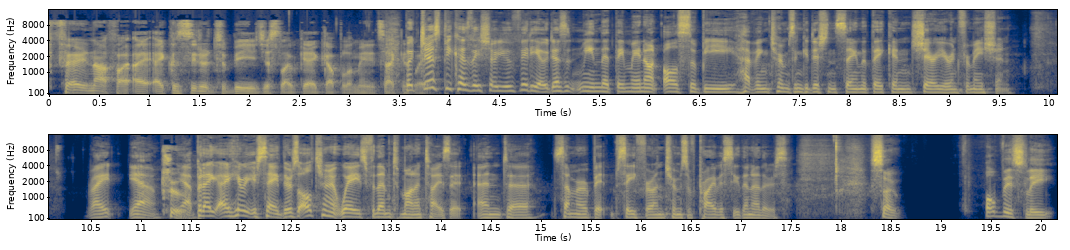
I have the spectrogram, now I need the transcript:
fair enough. I, I, I consider it to be just like okay, a couple of minutes. I can. but wait. just because they show you a video doesn't mean that they may not also be having terms and conditions saying that they can share your information. Right? Yeah. True. Yeah. But I, I hear what you're saying. There's alternate ways for them to monetize it. And uh, some are a bit safer in terms of privacy than others. So obviously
